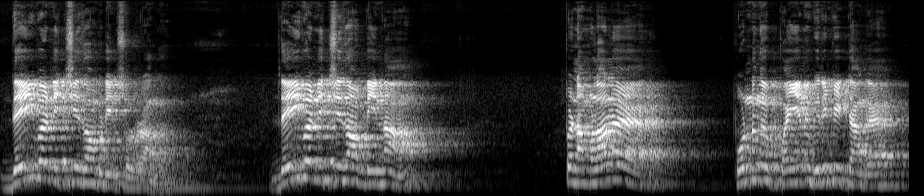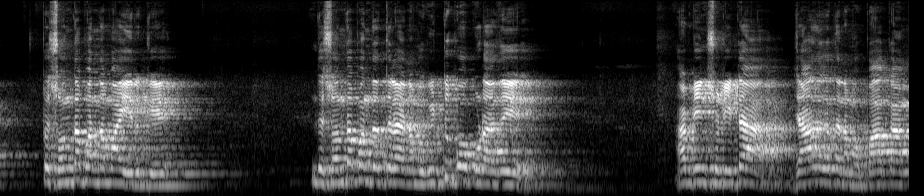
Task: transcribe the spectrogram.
தெய்வ நிச்சயம் அப்படின்னு சொல்கிறாங்க தெய்வ நிச்சயம் அப்படின்னா இப்போ நம்மளால் பொண்ணுங்க பையனை விரும்பிட்டாங்க. இப்போ சொந்த பந்தமாக இருக்குது இந்த சொந்த பந்தத்தில் நம்ம விட்டு போகக்கூடாது. அப்படின்னு சொல்லிட்டா ஜாதகத்தை நம்ம பார்க்காம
